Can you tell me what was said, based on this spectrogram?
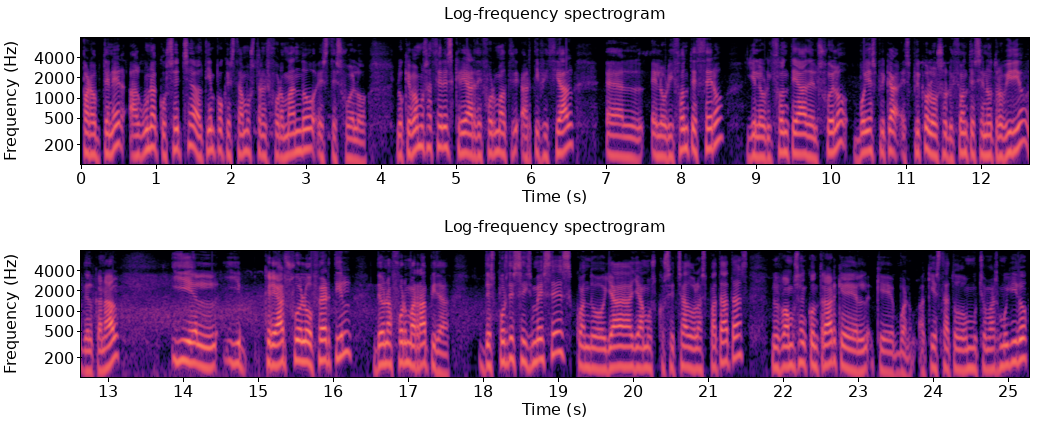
para obtener alguna cosecha al tiempo que estamos transformando este suelo. Lo que vamos a hacer es crear de forma artificial el, el, horizonte cero y el horizonte A del suelo. Voy a explicar, explico los horizontes en otro vídeo del canal, y, el, crear suelo fértil de una forma rápida. Después de seis meses, cuando ya hayamos cosechado las patatas, nos vamos a encontrar que, el, que bueno, aquí está todo mucho más mullido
